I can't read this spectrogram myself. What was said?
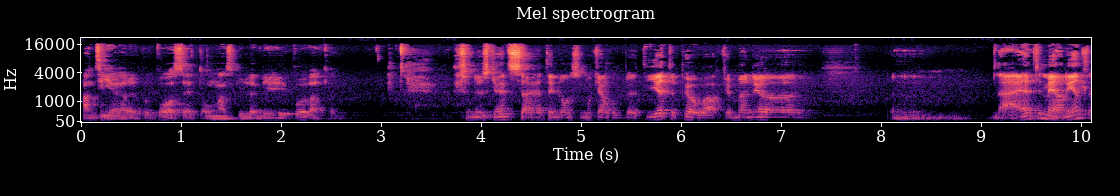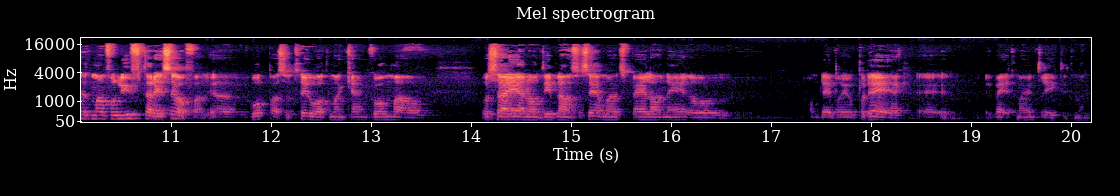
hantera det på ett bra sätt om man skulle bli påverkad? Så nu ska jag inte säga att det är någon som har kanske blivit jättepåverkad men jag... Eh, nej, inte mer än egentligen att man får lyfta det i så fall. Jag hoppas och tror att man kan komma och, och säga något. Ibland så ser man att spelaren är nere och om det beror på det, eh, det vet man ju inte riktigt men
